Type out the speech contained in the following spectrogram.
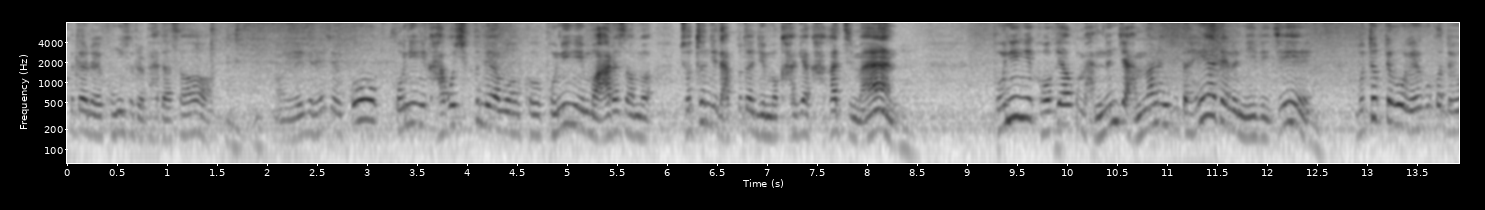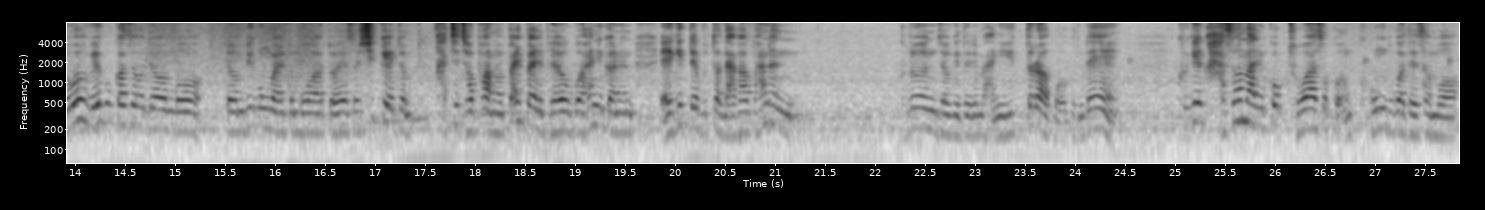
그대로의 공수를 받아서 어, 얘기를 해줘요. 꼭 본인이 가고 싶은데 뭐그 본인이 뭐 알아서 뭐 좋든지 나쁘든지 뭐 가게 가갔지만 본인이 거기하고 맞는지 안 맞는지도 해야 되는 일이지. 무턱대고 외국 가도 어, 외국 가서 저뭐 저 미국 말도 뭐야 또 해서 쉽게 좀 같이 접하면 빨리빨리 배우고 하니까는 아기 때부터 나가고 하는 그런 저기들이 많이 있더라고. 근데 그게 가서만이 꼭 좋아서 공- 공부가 돼서 뭐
